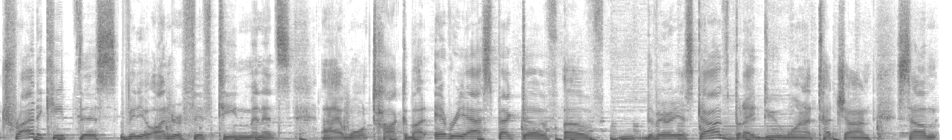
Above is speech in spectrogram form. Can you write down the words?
to try to keep this video under 15 minutes. I won't talk about every aspect of, of the various gods, but I do want to touch on some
